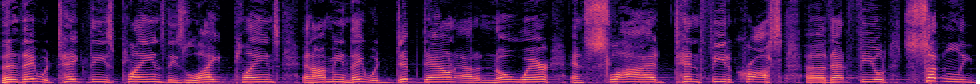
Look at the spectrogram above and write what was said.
They would take these planes, these light planes, and I mean, they would dip down out of nowhere and slide 10 feet across uh, that field, suddenly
